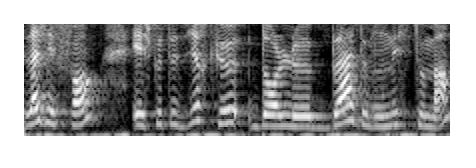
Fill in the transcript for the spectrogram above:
là j'ai faim et je peux te dire que dans le bas de mon estomac,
